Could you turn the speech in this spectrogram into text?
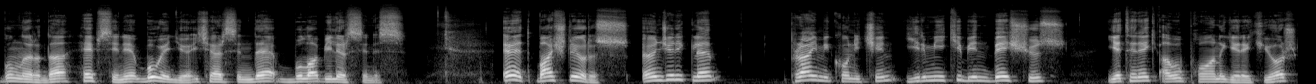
Bunları da hepsini bu video içerisinde bulabilirsiniz. Evet başlıyoruz. Öncelikle Prime Icon için 22.500 yetenek avı puanı gerekiyor.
